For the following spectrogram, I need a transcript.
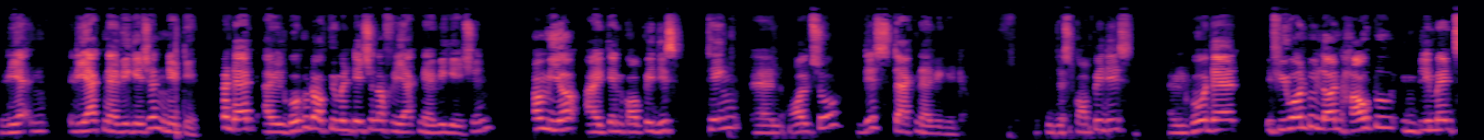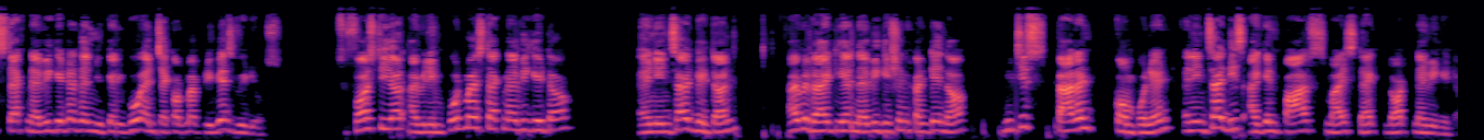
React Navigation Native. For that, I will go to documentation of React Navigation. From here, I can copy this thing and also this stack navigator. Just copy this. I will go there. If you want to learn how to implement stack navigator, then you can go and check out my previous videos. So first here I will import my stack navigator and inside return I will write here navigation container which is parent component and inside this I can pass my stack.navigator.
